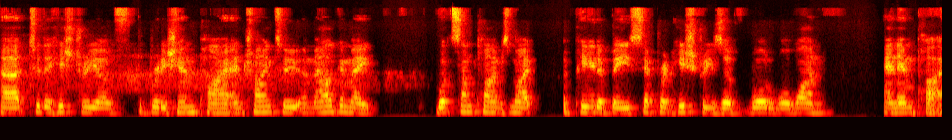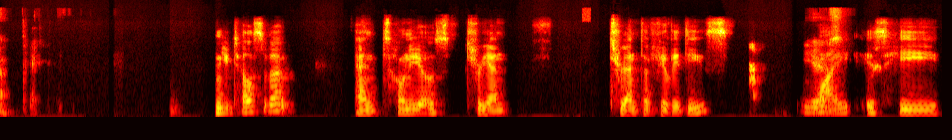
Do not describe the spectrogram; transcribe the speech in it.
uh, to the history of the British Empire and trying to amalgamate what sometimes might appear to be separate histories of World War One and empire. Can you tell us about Antonios Trient- Triantafilides? Yes. Why is he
